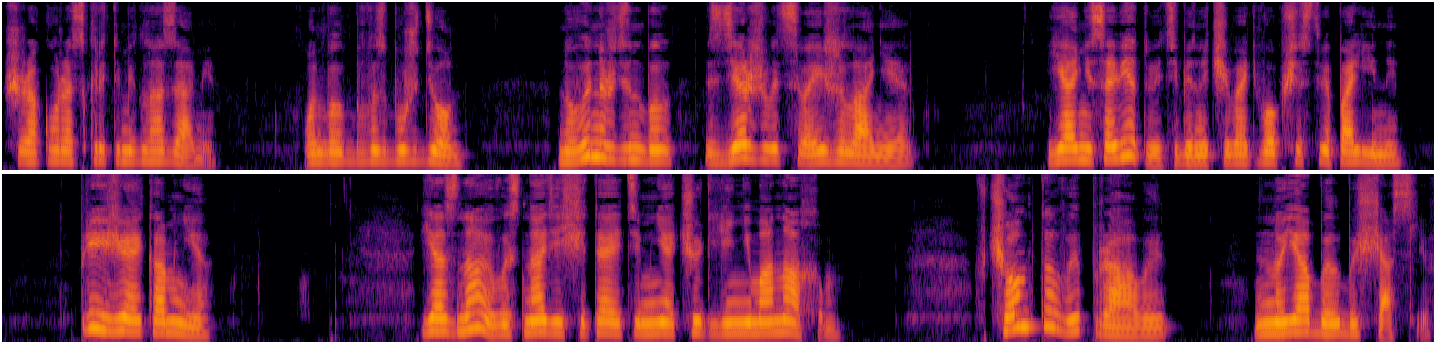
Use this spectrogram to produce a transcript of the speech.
широко раскрытыми глазами. Он был бы возбужден, но вынужден был сдерживать свои желания. Я не советую тебе ночевать в обществе Полины. Приезжай ко мне. Я знаю, вы с Надей считаете меня чуть ли не монахом. В чем-то вы правы, но я был бы счастлив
